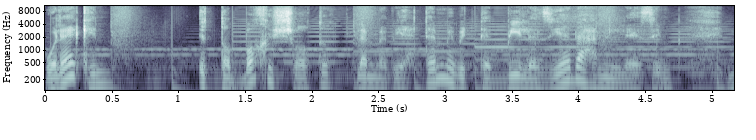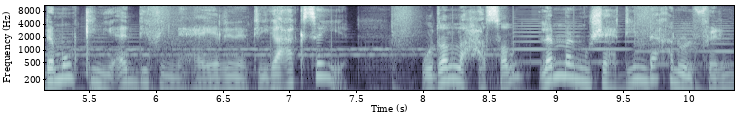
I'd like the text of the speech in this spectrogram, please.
ولكن الطباخ الشاطر لما بيهتم بالتتبيلة زيادة عن اللازم ده ممكن يؤدي في النهاية لنتيجة عكسية. وده اللي حصل لما المشاهدين دخلوا الفيلم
